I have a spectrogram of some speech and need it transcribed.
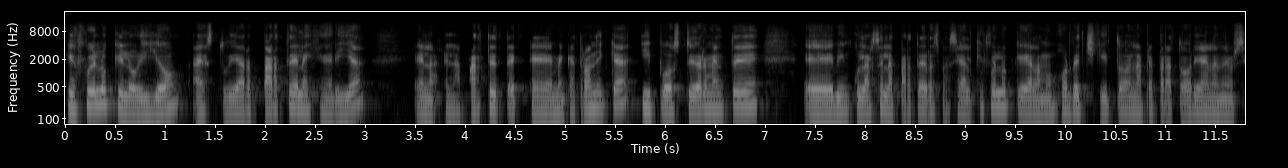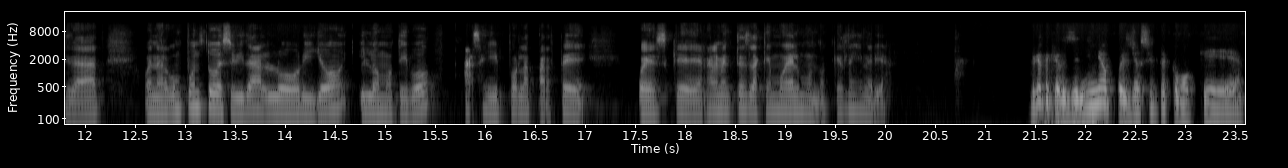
qué fue lo que lo orilló a estudiar parte de la ingeniería en la, en la parte eh, mecatrónica y posteriormente eh, vincularse a la parte aeroespacial. ¿Qué fue lo que a lo mejor de chiquito en la preparatoria, en la universidad o en algún punto de su vida lo orilló y lo motivó a seguir por la parte pues que realmente es la que mueve el mundo, que es la ingeniería. Fíjate que desde niño, pues yo siempre como que,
